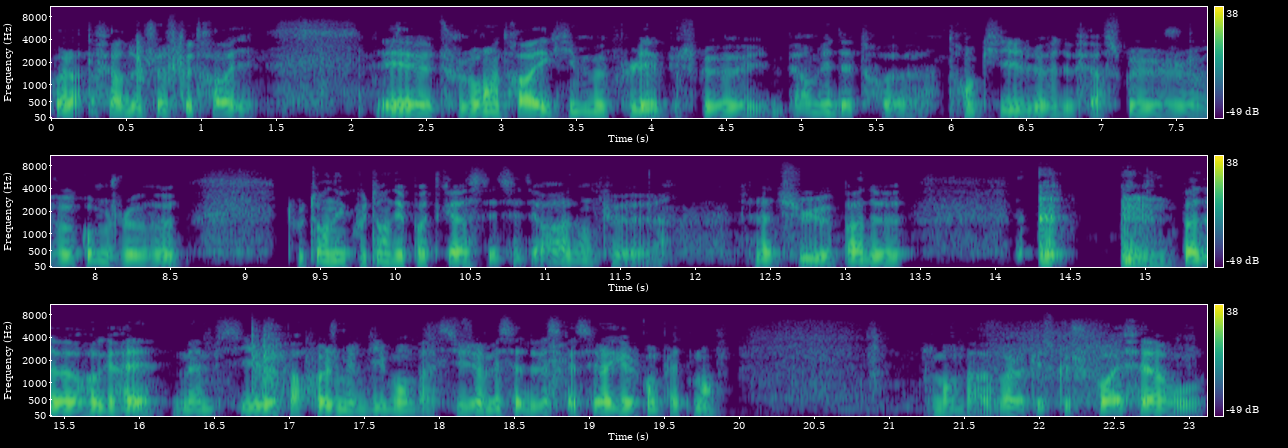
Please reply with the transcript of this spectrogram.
voilà, à faire d'autres choses que travailler et euh, toujours un travail qui me plaît puisqu'il me permet d'être euh, tranquille, de faire ce que je veux comme je le veux, tout en écoutant des podcasts, etc. Donc euh, là-dessus, pas de pas de regret, même si parfois je me dis bon bah si jamais ça devait se casser la gueule complètement, bon bah voilà, qu'est-ce que je pourrais faire? Ou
